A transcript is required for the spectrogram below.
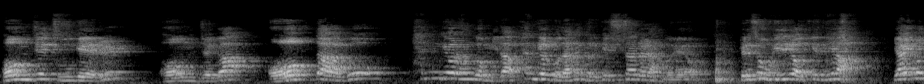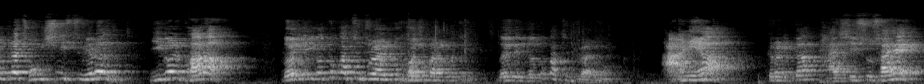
범죄 두 개를 범죄가 없다고 판결한 겁니다. 판결보다는 그렇게 수사를 한 거예요. 그래서 우리들이 어떻게 했느냐? 야 이놈들아 정신 있으면은 이걸 봐라. 너희들 이거 똑같은 줄 알고 거짓말한 거지. 너희들 이거 똑같은 줄 알고. 아니야. 그러니까 다시 수사해.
